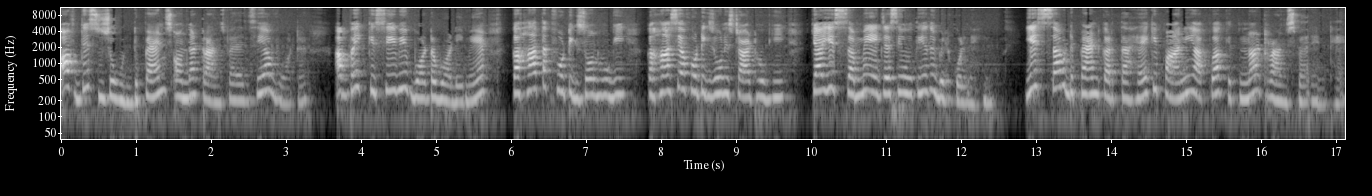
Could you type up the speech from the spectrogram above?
of this zone depends on the transparency of water अब भाई, किसी भी वाटर बॉडी में कहाँ तक फोटिक जोन होगी? कहाँ से अफोटिक जोन स्टार्ट होगी? क्या ये सब में एक जैसी होती है? तो बिल्कुल नहीं। ये सब डिपेंड करता है कि पानी आपका कितना ट्रांसपेरेंट है।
